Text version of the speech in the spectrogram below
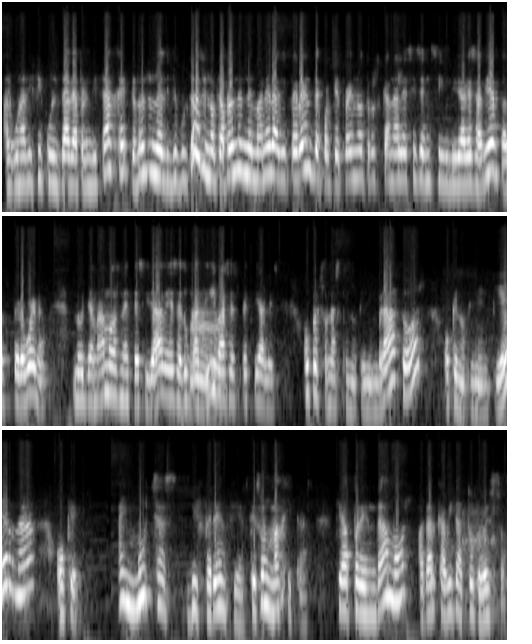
alguna dificultad de aprendizaje, que no es una dificultad, sino que aprenden de manera diferente porque traen otros canales y sensibilidades abiertas, pero bueno, lo llamamos necesidades educativas especiales, o personas que no tienen brazos, o que no tienen pierna, o que hay muchas diferencias que son mágicas que aprendamos a dar cabida a todo eso.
